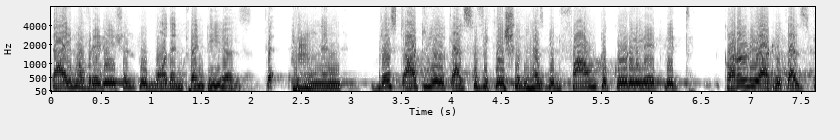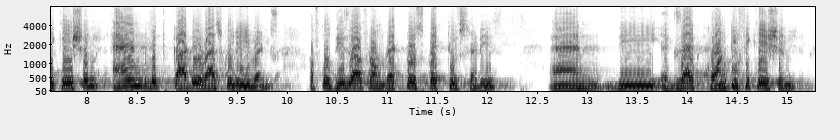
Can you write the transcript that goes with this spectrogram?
time of radiation to more than 20 years. And breast arterial calcification has been found to correlate with coronary artery calcification and with cardiovascular events. Of course these are from retrospective studies. And the exact quantification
